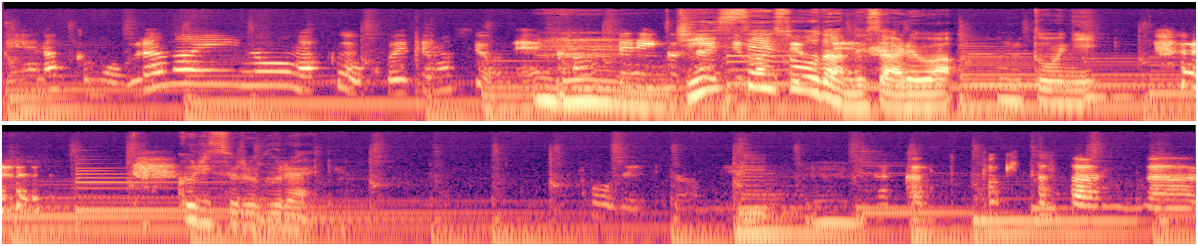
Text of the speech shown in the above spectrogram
ねなんかもう占いの枠を超えてますよね、うん。カウンセリングされ人生相談ですあれは。本当に。びっくりするぐらい、そうですよね。うん。なんか時田さんが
